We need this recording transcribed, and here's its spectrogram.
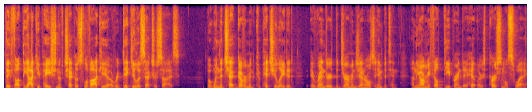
They thought the occupation of Czechoslovakia a ridiculous exercise, but when the Czech government capitulated, it rendered the German generals impotent, and the army fell deeper into Hitler's personal sway.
